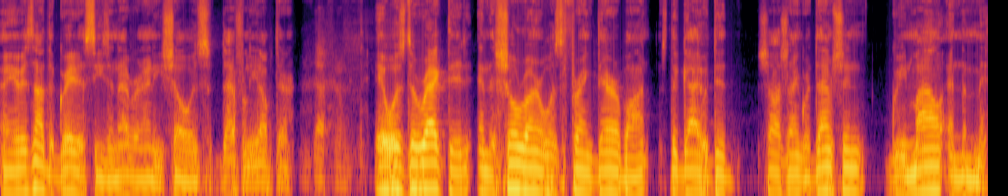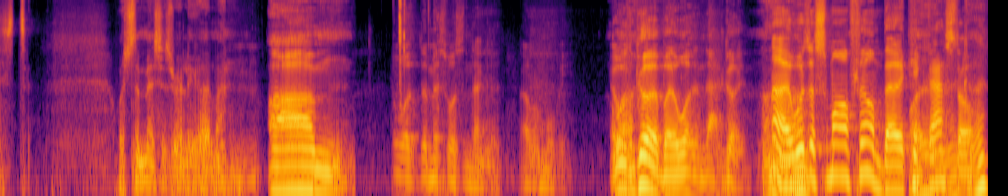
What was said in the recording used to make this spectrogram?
I mean, it's not the greatest season ever in any show, it's definitely up there. Definitely. It was directed, and the showrunner was Frank Darabont, the guy who did Shawshank Redemption, Green Mile, and The Mist, which The Mist is really good, man. Um, was, the Mist wasn't that good of a movie. It was good, but it wasn't that good. No, it was a small film, but it kicked ass though. good?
